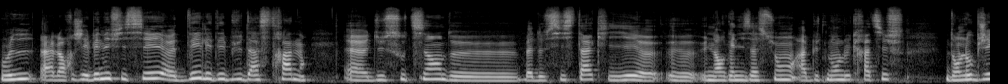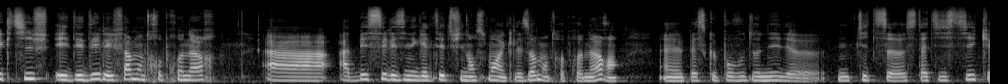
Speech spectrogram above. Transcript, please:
Oui, alors j'ai bénéficié euh, dès les débuts d'Astran du soutien de, bah, de Sista, qui est une organisation à but non lucratif dont l'objectif est d'aider les femmes entrepreneurs à, baisser les inégalités de financement avec les hommes entrepreneurs. Euh, parce que pour vous donner euh, une petite euh, statistique,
